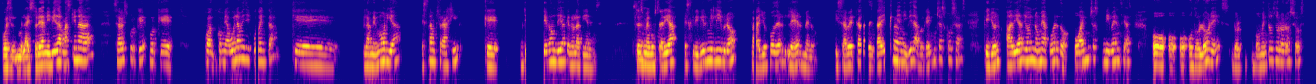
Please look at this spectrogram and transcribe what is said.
pues la historia de mi vida, más que nada. ¿Sabes por qué? Porque con mi abuela me di cuenta que la memoria es tan frágil que llega un día que no la tienes. Entonces me gustaría escribir mi libro para yo poder leérmelo y saber cada detalle de mi vida, porque hay muchas cosas que yo a día de hoy no me acuerdo, o hay muchas vivencias o, dolores, momentos dolorosos,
